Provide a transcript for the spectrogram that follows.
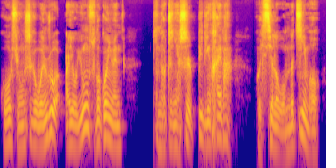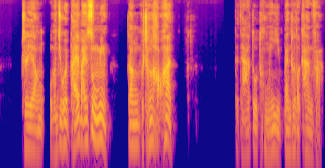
郭雄是个文弱而又庸俗的官员，听到这件事必定害怕，会泄露我们的计谋，这样我们就会白白送命，当不成好汉。”大家都同意班超的看法。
